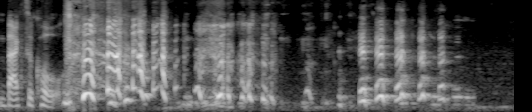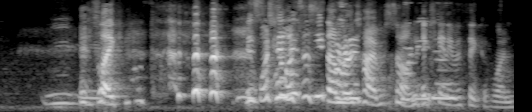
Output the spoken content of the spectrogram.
back to cold. it's like Is what's, what's a Tennessee part of summertime song i can't even think of one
